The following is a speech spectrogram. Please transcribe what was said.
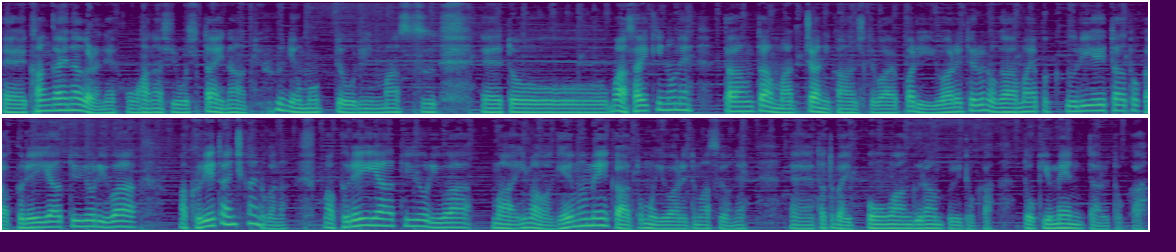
えー、考えながらね、お話をしたいなというふうに思っております。えっ、ー、と、まあ、最近のね、ダウンタウンまっちゃんに関しては、やっぱり言われてるのが、まあ、やっぱクリエイターとかプレイヤーというよりは、まあ、クリエイターに近いのかな。まあ、プレイヤーというよりは、まあ、今はゲームメーカーとも言われてますよね。えー、例えば一本ワングランプリとか、ドキュメンタルとか、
